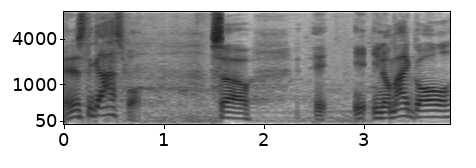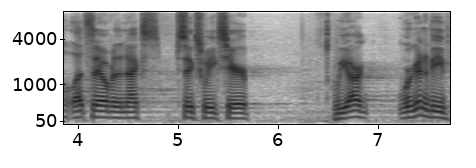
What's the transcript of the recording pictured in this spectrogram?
and it's the gospel. So, you know, my goal, let's say over the next six weeks here we are we're going to be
